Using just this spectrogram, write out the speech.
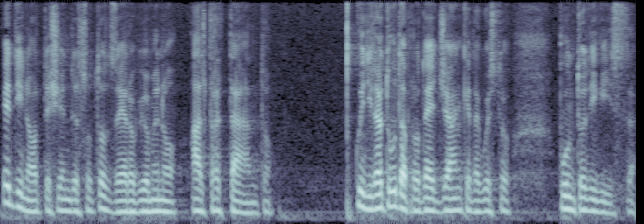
e di notte scende sotto zero più o meno altrettanto. Quindi la tuta protegge anche da questo punto di vista.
